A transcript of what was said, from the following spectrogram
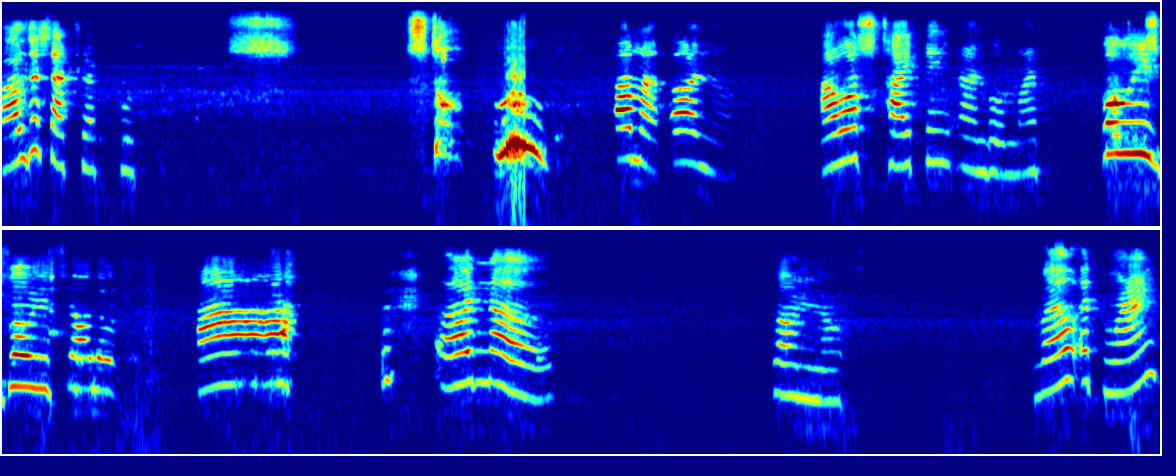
I'll just actually put. Stop! Woo! Oh my, oh no. I was typing and boom, my police boat is shallow. Ah! Oh no. Oh no. Well, at rank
